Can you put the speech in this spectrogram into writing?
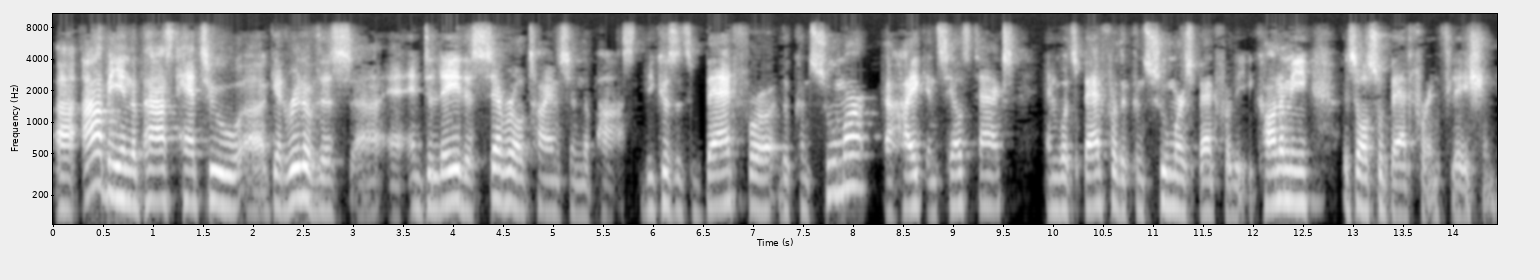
Uh, Abe in the past had to uh, get rid of this uh, and delay this several times in the past because it's bad for the consumer, a hike in sales tax, and what's bad for the consumer is bad for the economy, is also bad for inflation.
